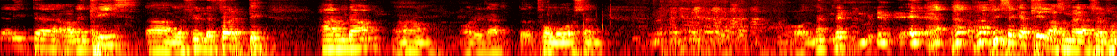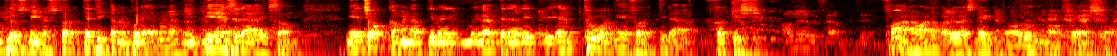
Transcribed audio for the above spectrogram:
Det är lite av en kris. Uh, jag fyllde 40 häromdagen. Eh, uh, och det där två år sedan. Men, men, här, här finns säkert killar som är som plus minus 40. Jag tittar nu på er men att ni, ni är sådär liksom. Ni är tjocka men att jag, men att det där, jag tror att ni är 40 där. 40 Han är över 50. Fan Hanna vad du är snygg och ung och fräsch och...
